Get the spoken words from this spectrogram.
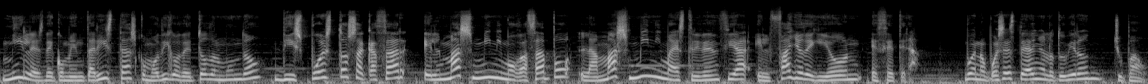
miles de comentaristas, como digo, de todo el mundo, dispuestos a cazar el más mínimo gazapo, la más mínima estridencia, el fallo de guion, etc. Bueno, pues este año lo tuvieron chupao,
